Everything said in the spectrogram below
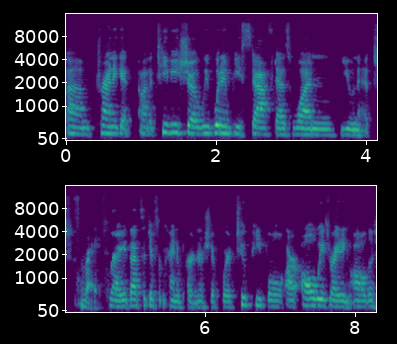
um, trying to get on a TV show, we wouldn't be staffed as one unit. Right. Right. That's a different kind of partnership where two people are always writing all the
